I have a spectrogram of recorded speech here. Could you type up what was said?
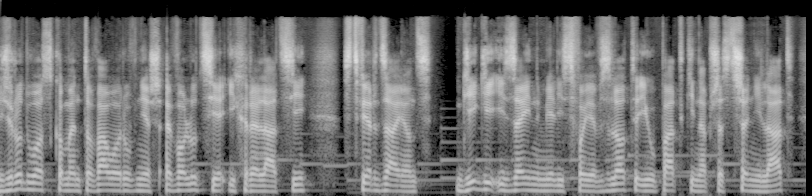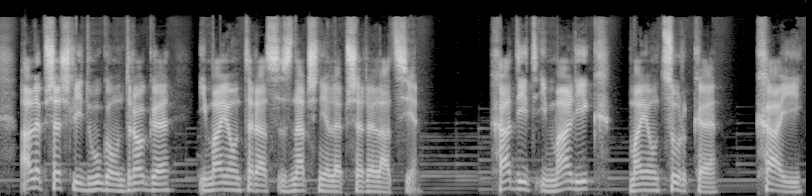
Źródło skomentowało również ewolucję ich relacji, stwierdzając, Gigi i Zayn mieli swoje wzloty i upadki na przestrzeni lat, ale przeszli długą drogę i mają teraz znacznie lepsze relacje. Hadid i Malik mają córkę, Kai,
